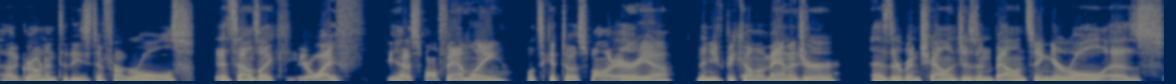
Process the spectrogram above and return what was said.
uh, grown into these different roles? It sounds like your wife, you had a small family. Let's get to a smaller area then you've become a manager. Has there been challenges in balancing your role as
